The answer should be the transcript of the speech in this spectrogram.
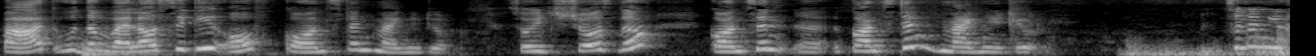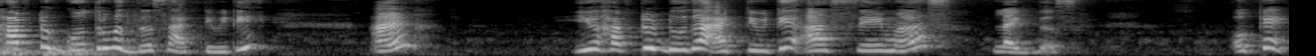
path with the velocity of constant magnitude so it shows the constant uh, constant magnitude. So then you have to go through with this activity and you have to do the activity as same as like this. Okay.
